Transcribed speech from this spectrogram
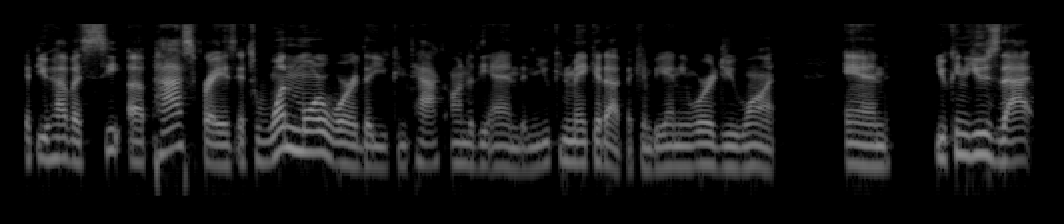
if you have a, C, a passphrase, it's one more word that you can tack onto the end and you can make it up. It can be any word you want. And you can use that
